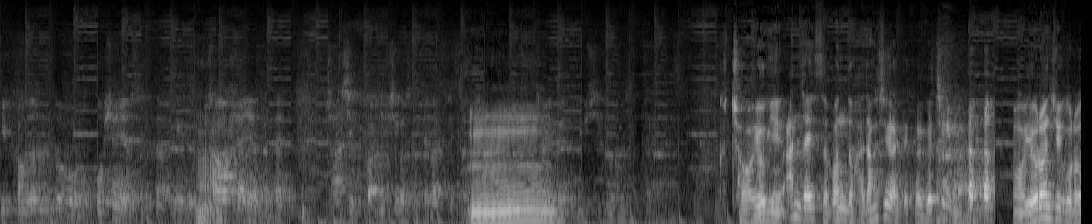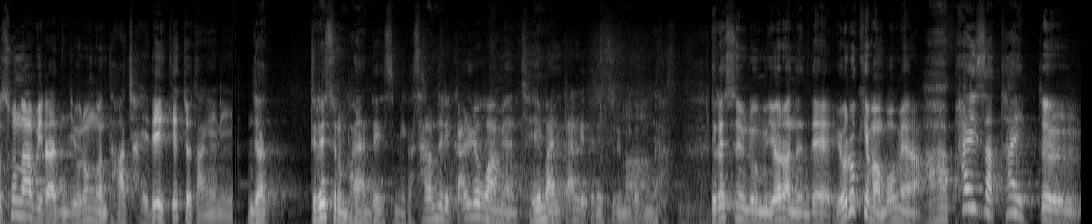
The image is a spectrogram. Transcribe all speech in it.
이, 이 카운터도 옵션이었습니다. 이게 무상 옵션이었는데 좌식과 입식을 선택할 수 있어요. 음, 저희는 그쵸. 여기 앉아 있어 본도 화장실 갈 때 걸거치기만. 뭐 이런 식으로 수납이라든지 이런 건 다 잘 돼 있겠죠, 당연히. 이제 드레스룸 봐야 안 되겠습니까? 사람들이 깔려고 하면 제일 많이 까는 게 드레스룸이거든요. 드레스룸을 열었는데 이렇게만 보면 아 파이사 타입들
